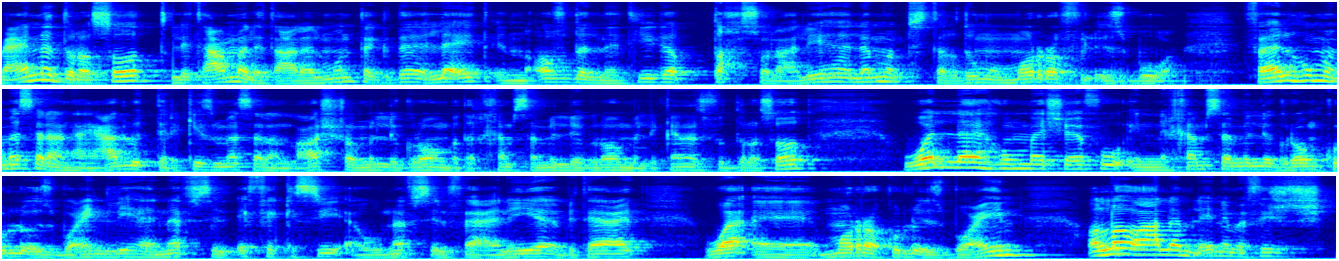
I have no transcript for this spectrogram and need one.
مع إن الدراسات اللي اتعملت على المنتج ده لقت إن أفضل نتيجة بتحصل عليها لما بتستخدمه مرة في الأسبوع. فهل هم مثلا هيعلوا التركيز مثلا ل 10 مللي جرام بدل 5 مللي جرام اللي كانت في الدراسات ولا هم شافوا إن 5 مللي جرام كل أسبوعين ليها نفس ال efficacy أو نفس الفاعلية بتاعه مرة كل أسبوعين؟ الله أعلم لأن مفيش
